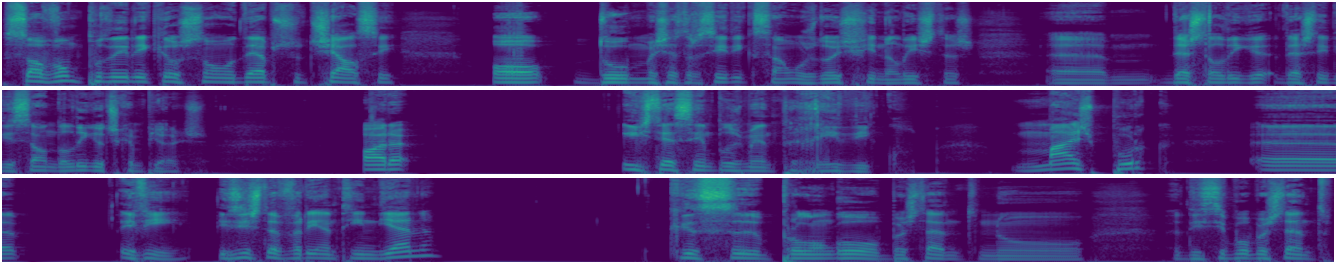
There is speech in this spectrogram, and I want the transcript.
Só vão poder ir aqueles que são adeptos do Chelsea ou do Manchester City, que são os dois finalistas um, desta, liga, desta edição da Liga dos Campeões. Ora, isto é simplesmente ridículo. Mais porque, uh, enfim, existe a variante indiana que se prolongou bastante no. Dissipou bastante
